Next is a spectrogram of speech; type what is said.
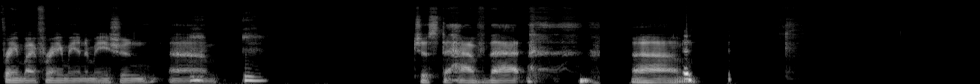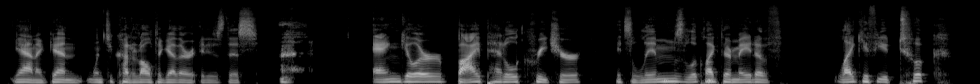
frame by frame animation? Um, Mhm. just to have that. um, Yeah, and again, once you cut it all together, it is this angular bipedal creature. Its mm. limbs look like they're made of like if you took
